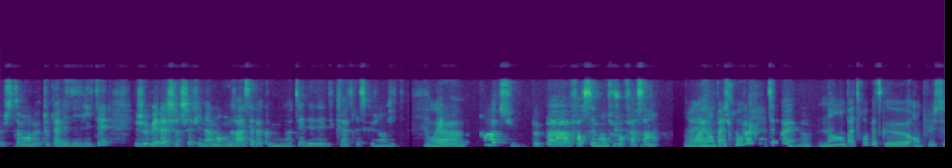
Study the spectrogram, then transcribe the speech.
justement, toute la visibilité, je vais la chercher finalement grâce à la communauté des, créatrices que j'invite. Ouais. toi, tu peux pas forcément toujours faire ça non, pas trop. Mm. Non, pas trop, parce que en plus,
